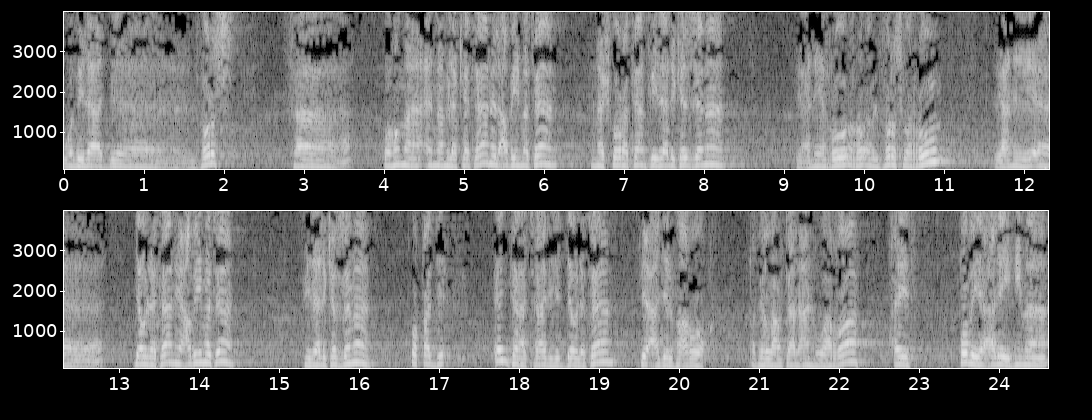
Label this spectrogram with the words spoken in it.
وبلاد آه، الفرس ف وهما المملكتان العظيمتان المشهورتان في ذلك الزمان. يعني الفرس والروم يعني آه، دولتان عظيمتان في ذلك الزمان. وقد انتهت هذه الدولتان في عهد الفاروق رضي الله تعالى عنه وأرضاه حيث قضي عليهما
